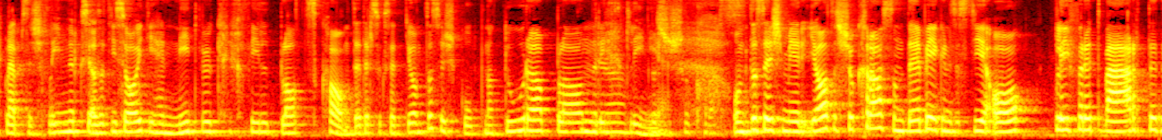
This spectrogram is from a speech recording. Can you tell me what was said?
ich glaube, es war kleiner. Gewesen. Also die Säue, die haben nicht wirklich viel Platz gehabt. Und dann hat er so gesagt, ja, und das ist gut, Naturaplan-Richtlinie. Ja, das ist schon krass. Und das ist mir, ja, das ist schon krass. Und eben, dass die angeliefert werden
